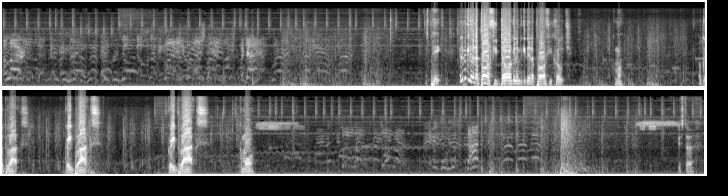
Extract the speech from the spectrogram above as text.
Alert! Let's pick. Hey, let me get that up off you, dog. Let me get that up off you, coach. Come on. Oh, good blocks. Great blocks. Great blocks. Come on. Good stuff.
